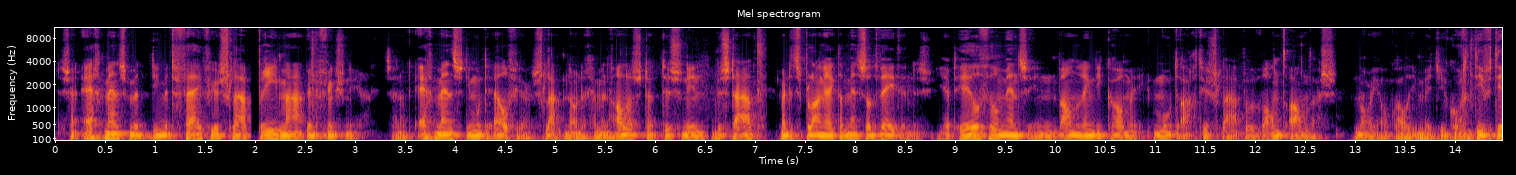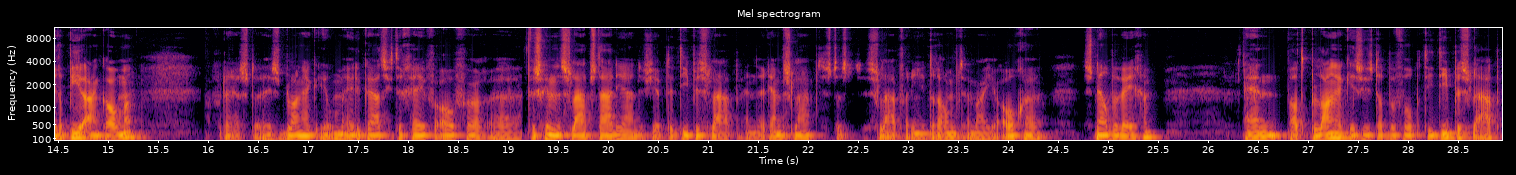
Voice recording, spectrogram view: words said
Er zijn echt mensen met, die met 5 uur slaap prima kunnen functioneren. Er zijn ook echt mensen die moeten 11 uur slaap nodig hebben. En alles daartussenin bestaat. Maar het is belangrijk dat mensen dat weten. Dus je hebt heel veel mensen in behandeling die komen. Ik moet 8 uur slapen, want anders. Dan je ook al een beetje cognitieve therapie aankomen. Voor de rest is het belangrijk om educatie te geven over uh, verschillende slaapstadia. Dus je hebt de diepe slaap en de remslaap. Dus dat is de slaap waarin je droomt en waar je ogen snel bewegen. En wat belangrijk is, is dat bijvoorbeeld die diepe slaap,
